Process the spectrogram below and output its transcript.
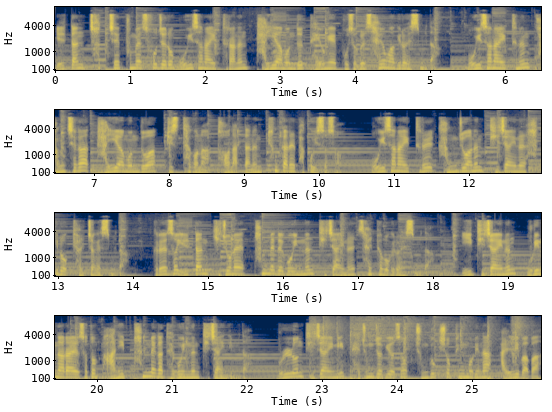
일단 첫 제품의 소재로 모이사나이트라는 다이아몬드 대용의 보석을 사용하기로 했습니다. 모이사나이트는 광채가 다이아몬드와 비슷하거나 더 낫다는 평가를 받고 있어서 모이사나이트를 강조하는 디자인을 하기로 결정했습니다. 그래서 일단 기존에 판매되고 있는 디자인을 살펴보기로 했습니다. 이 디자인은 우리나라에서도 많이 판매가 되고 있는 디자인입니다. 물론 디자인이 대중적이어서 중국 쇼핑몰이나 알리바바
